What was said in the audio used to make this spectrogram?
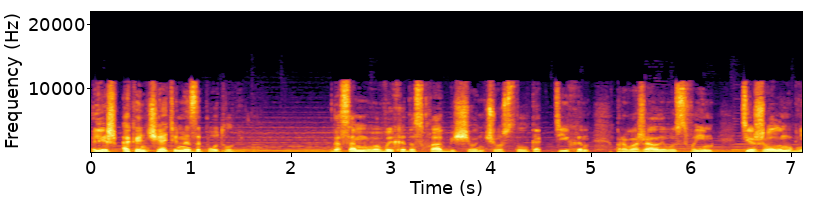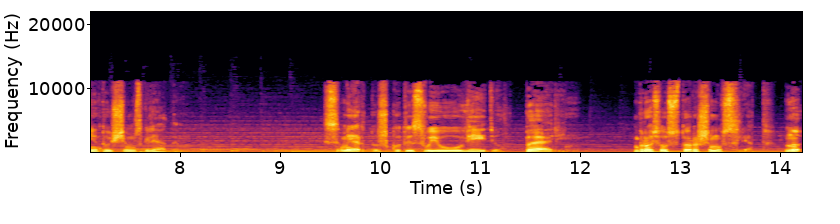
лишь окончательно запутал его. До самого выхода с кладбища он чувствовал, как Тихон провожал его своим тяжелым гнетущим взглядом. «Смертушку ты свою увидел, парень!» Бросил сторож ему вслед, но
